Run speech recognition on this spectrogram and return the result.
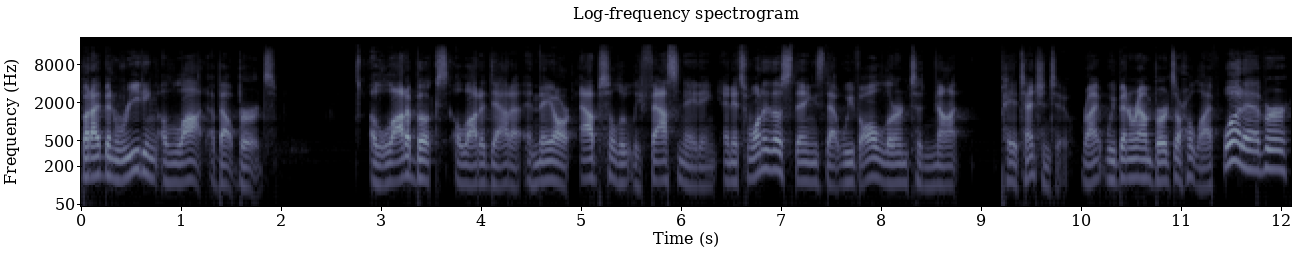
But I've been reading a lot about birds. A lot of books, a lot of data, and they are absolutely fascinating. And it's one of those things that we've all learned to not pay attention to, right? We've been around birds our whole life. Whatever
